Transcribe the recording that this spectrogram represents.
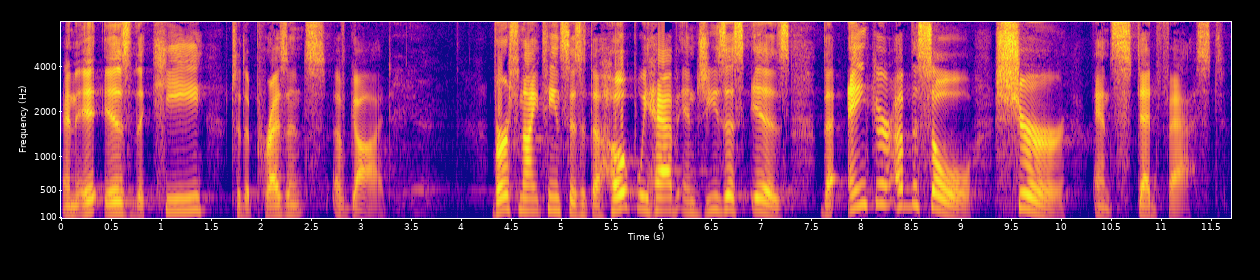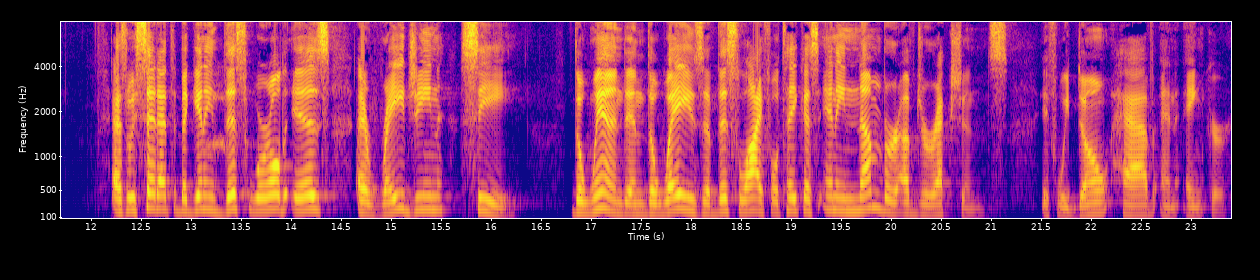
and it is the key to the presence of God. Verse 19 says that the hope we have in Jesus is the anchor of the soul, sure and steadfast. As we said at the beginning, this world is a raging sea. The wind and the waves of this life will take us any number of directions if we don't have an anchor.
